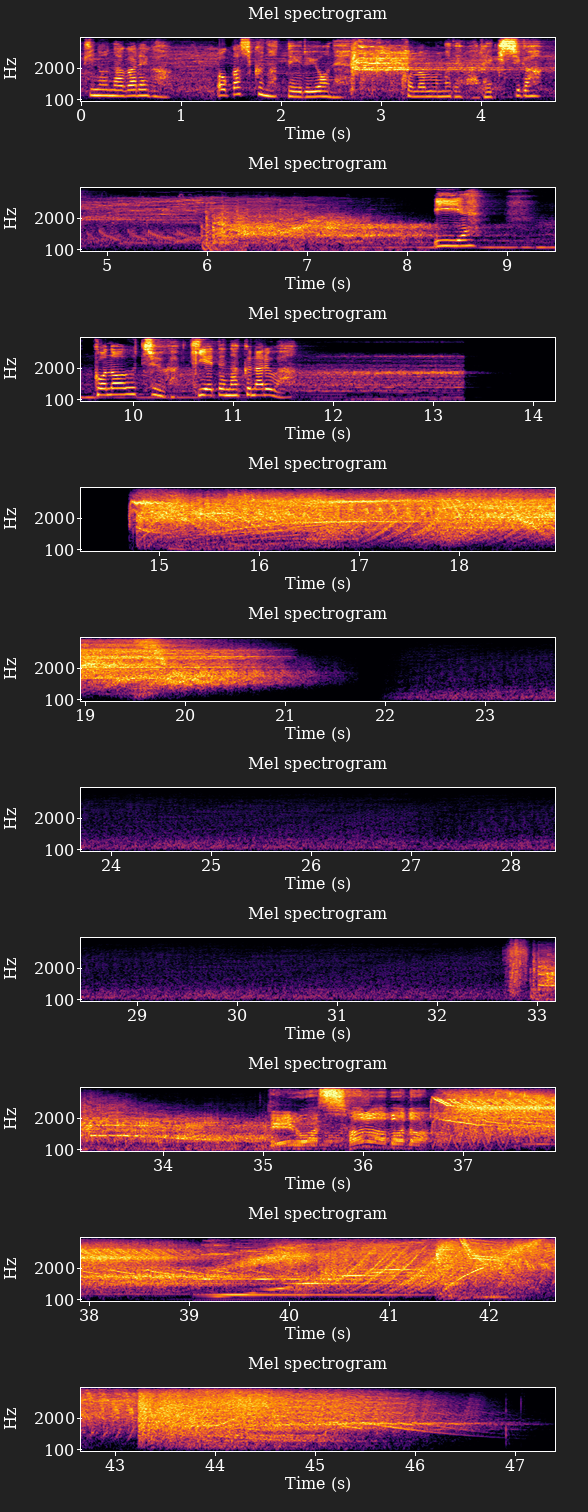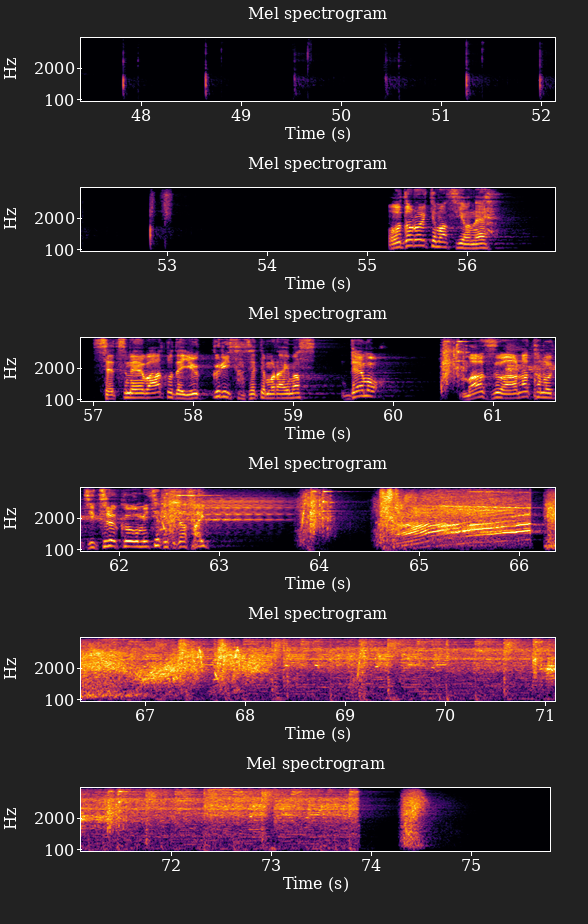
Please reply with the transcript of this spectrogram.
時の流れがおかしくなっているようね。このままでは歴史が。いいえ。この宇宙が消えてなくなるわ。驚いてますよね。説明は後でゆっくりさせてもらいます。でもまずはあなたの実力を見せてください。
